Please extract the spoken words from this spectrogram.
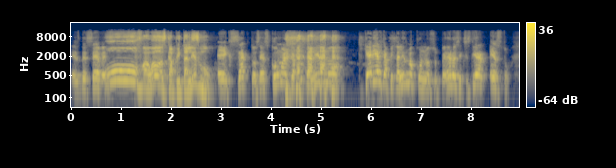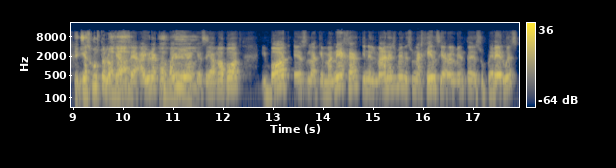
es de Seven. ¡Uf! A huevos, capitalismo. Exacto, o sea, es como el capitalismo. ¿Qué haría el capitalismo con los superhéroes si existieran esto? Y es justo lo que hace. O sea, hay una compañía que se llama Bot y Bot es la que maneja, tiene el management, es una agencia realmente de superhéroes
